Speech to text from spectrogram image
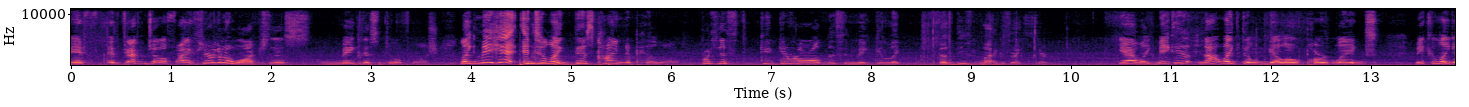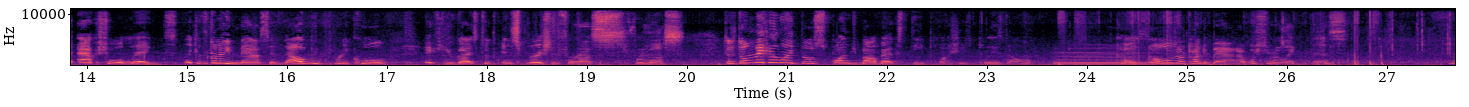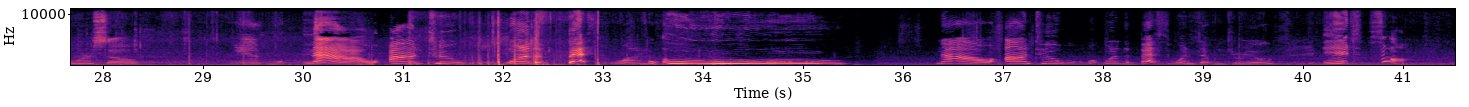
if if Jack and Jellify, if you're gonna watch this, make this into a plush. Like, make it into like this kind of pillow. But just get, get rid of all this and make it like the, these legs right here. Yeah, like make it not like the yellow part legs. Make it like actual legs. Like it's gonna be massive. That would be pretty cool if you guys took inspiration for us from us. Just don't make it like those SpongeBob XD plushies. Please don't, mm. because those are kind of bad. I wish they were like this more. So, yeah. Now on to one of the best ones. Cool. Now on to one of the best ones that we drew. It's Saw,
